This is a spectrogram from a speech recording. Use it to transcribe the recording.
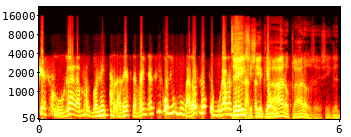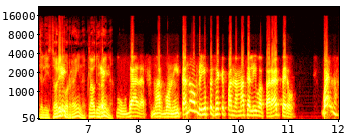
qué jugada más bonita la de ese rey. Es hijo de un jugador, ¿no? Que jugaba antes en Sí, la sí, sí, selección. claro, claro. Sí, sí, del histórico Sí. Reina, Claudio Qué Reina. jugadas más bonitas. No, hombre, yo pensé que Panamá se le iba a parar, pero bueno,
